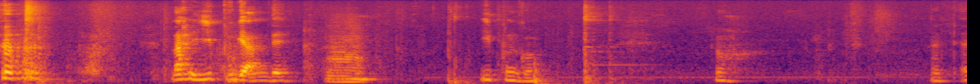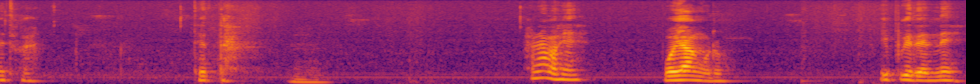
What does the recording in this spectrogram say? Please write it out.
나는 이쁘게 안 돼. 이쁜 거. 어. 어디가? 됐다. 하나만 해. 모양으로. 이쁘게 됐네.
